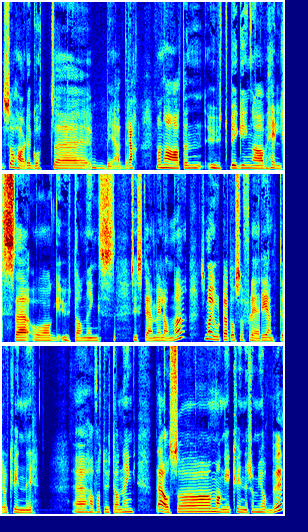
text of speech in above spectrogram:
så har det gått eh, bedre. Man har hatt en utbygging av helse- og utdanningssystemet i landet som har gjort at også flere jenter og kvinner eh, har fått utdanning. Det er også mange kvinner som jobber.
